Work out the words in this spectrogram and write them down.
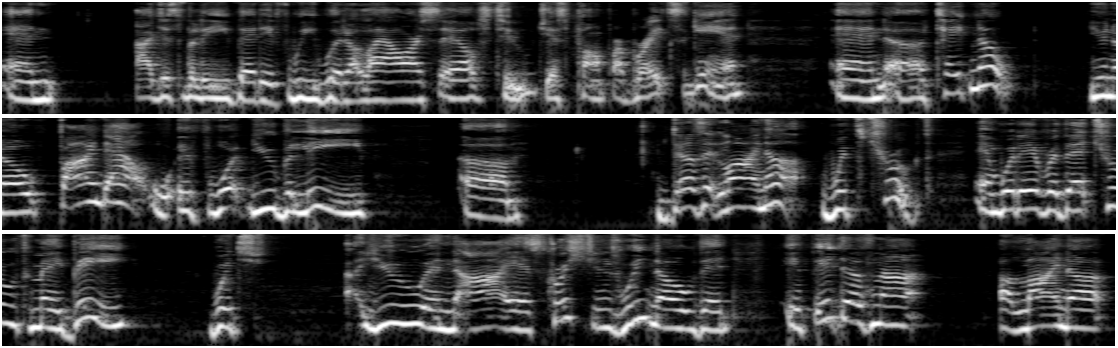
And I just believe that if we would allow ourselves to just pump our brakes again and uh, take note. You know, find out if what you believe um, does it line up with truth, and whatever that truth may be, which you and I as Christians we know that if it does not line up,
